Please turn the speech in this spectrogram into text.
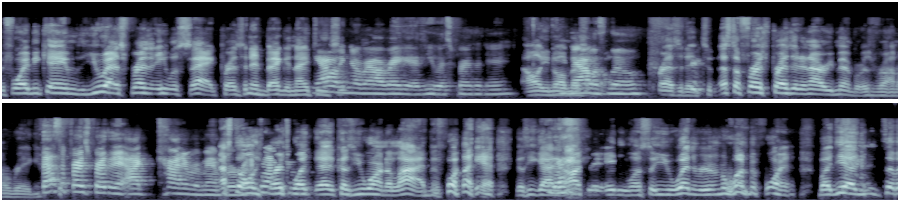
before he became U.S. president. He was SAG president back in 19. 19- I only know Ronald Reagan as U.S. president. All you know about was president too. That's the first president I remember was Ronald Reagan. That's the first president I kind of remember. That's the only first one because you weren't alive before. Because he got right. in 81, so you wouldn't remember one before him. But yeah, there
